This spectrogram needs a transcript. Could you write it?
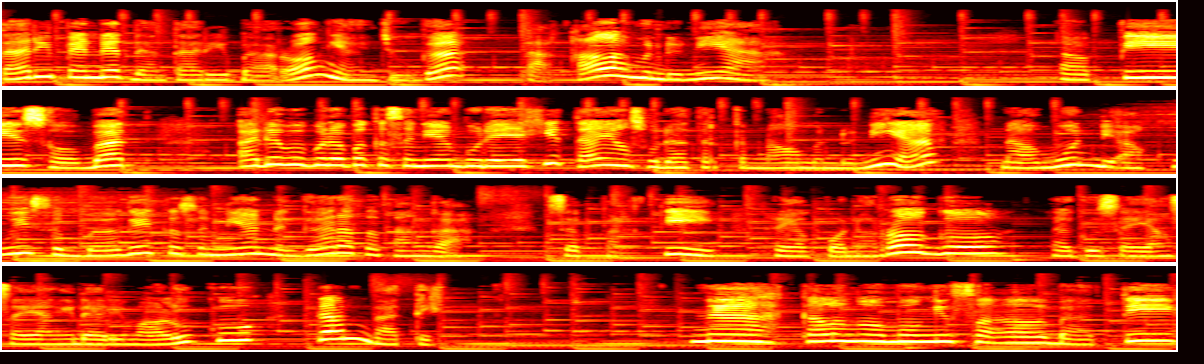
tari pendet dan tari barong yang juga tak kalah mendunia. Tapi sobat, ada beberapa kesenian budaya kita yang sudah terkenal mendunia namun diakui sebagai kesenian negara tetangga seperti Reok Ponorogo, lagu Sayang-sayangi dari Maluku, dan batik. Nah, kalau ngomongin soal batik,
